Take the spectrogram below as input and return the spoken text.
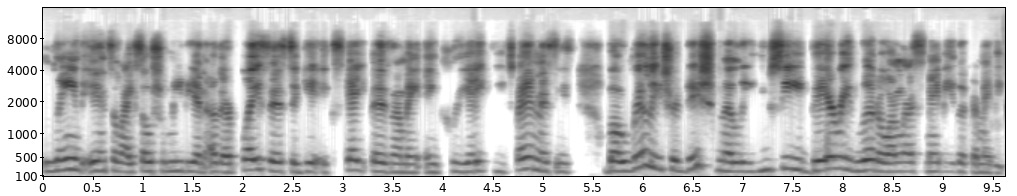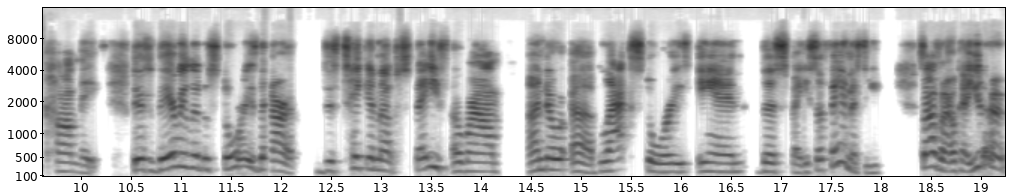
leaned into like social media and other places to get escapism and, and, create these fantasies but really traditionally you see very little unless maybe you look at maybe comics there's very little stories that are just taking up space around under uh, black stories in the space of fantasy. So I was like, okay, you done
